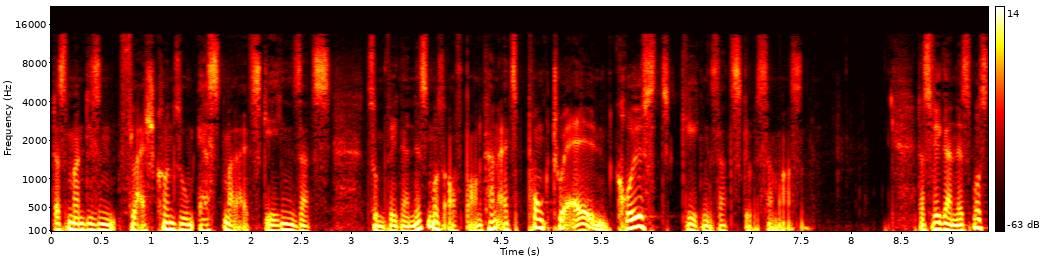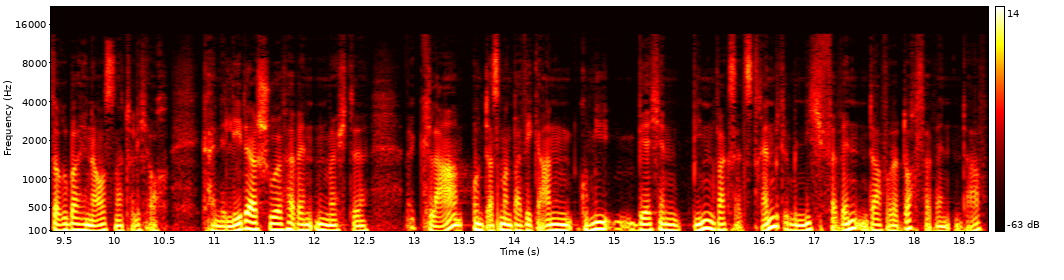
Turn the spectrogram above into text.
dass man diesen Fleischkonsum erstmal als Gegensatz zum Veganismus aufbauen kann, als punktuellen Größtgegensatz gewissermaßen dass Veganismus darüber hinaus natürlich auch keine Lederschuhe verwenden möchte, klar. Und dass man bei veganen Gummibärchen Bienenwachs als Trennmittel nicht verwenden darf oder doch verwenden darf.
